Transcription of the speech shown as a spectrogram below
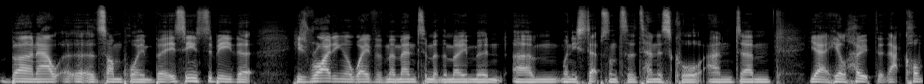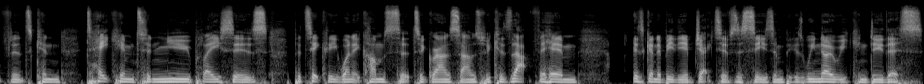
burn out at, at some point, but it seems to be that he's riding a wave of momentum at the moment um, when he steps onto the tennis court and um, yeah, he'll hope that that confidence can take him to new places, particularly when it comes to, to Grand Slams because that for him is going to be the objectives this season because we know we can do this.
